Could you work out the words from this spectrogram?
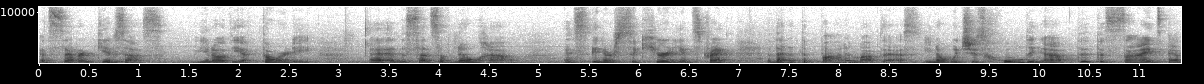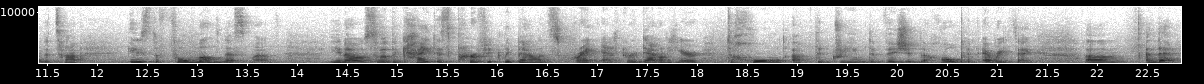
And Saturn gives us, you know, the authority uh, and the sense of know-how and inner security and strength. And then at the bottom of this, you know, which is holding up the, the sides and the top, is the full moon this month. You know, so the kite is perfectly balanced, great anchor down here to hold up the dream, the vision, the hope, and everything. Um, and that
